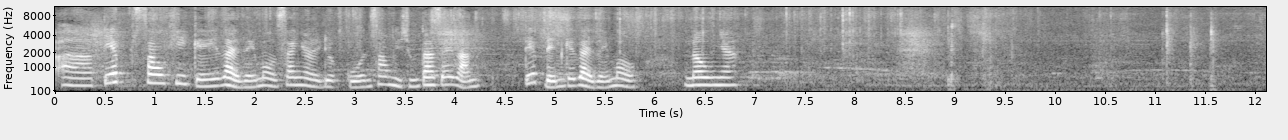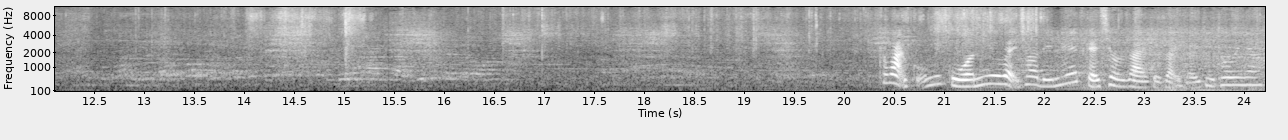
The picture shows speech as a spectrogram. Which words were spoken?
À, tiếp sau khi cái giải giấy màu xanh này được cuốn xong thì chúng ta sẽ dán tiếp đến cái giải giấy màu nâu nha. Các bạn cũng cuốn như vậy cho đến hết cái chiều dài của giải giấy thì thôi nha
